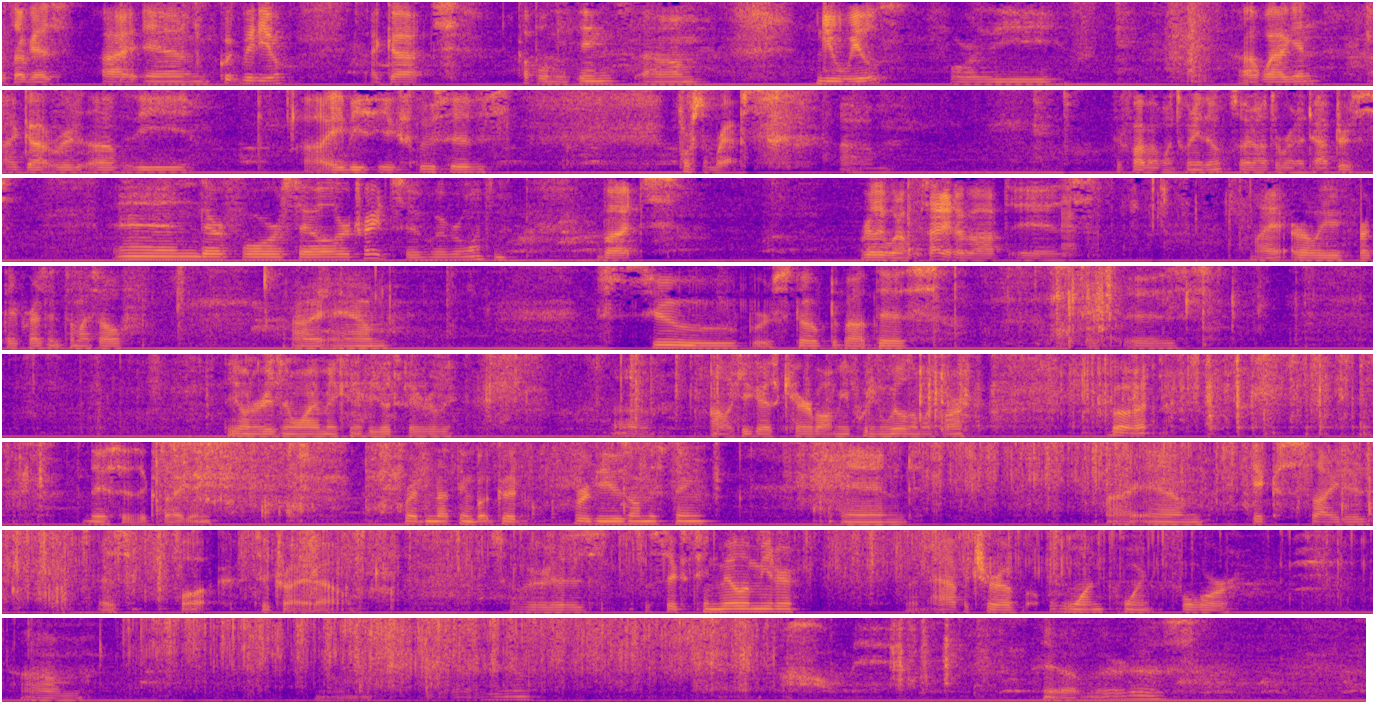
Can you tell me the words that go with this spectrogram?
What's up guys? I am, quick video. I got a couple new things. Um, new wheels for the uh, wagon. I got rid of the uh, ABC exclusives for some reps. Um, they're 5x120 though, so I don't have to run adapters. And they're for sale or trade to whoever wants them. But really what I'm excited about is my early birthday present to myself. I am super stoked about this. This is the only reason why I'm making a video today, really. Um, not like you guys care about me putting wheels on my car, but this is exciting. Read nothing but good reviews on this thing, and I am excited as fuck to try it out. So here it is. It's a 16 millimeter, with an aperture of 1.4. Um, oh man. Yeah, there it is.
